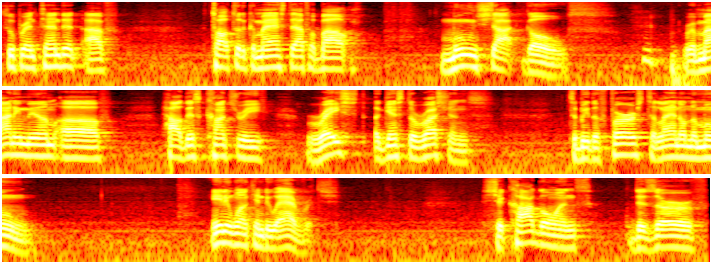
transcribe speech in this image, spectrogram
superintendent, I've talked to the command staff about moonshot goals, hmm. reminding them of how this country raced against the Russians to be the first to land on the moon. Anyone can do average. Chicagoans deserve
